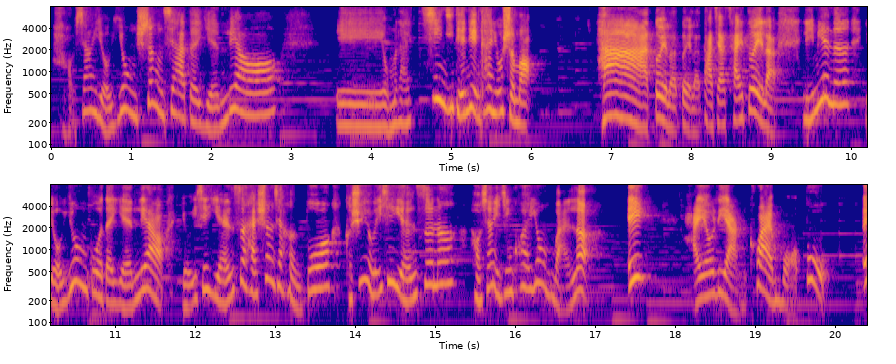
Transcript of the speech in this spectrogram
好像有用剩下的颜料哦。诶，我们来近一点点看有什么。哈，对了对了，大家猜对了，里面呢有用过的颜料，有一些颜色还剩下很多，可是有一些颜色呢好像已经快用完了。哎，还有两块抹布，哎，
